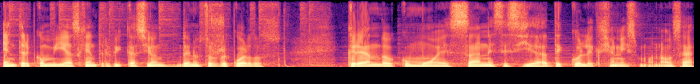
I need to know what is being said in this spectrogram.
entre comillas, gentrificación de nuestros recuerdos, creando como esa necesidad de coleccionismo, ¿no? O sea,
